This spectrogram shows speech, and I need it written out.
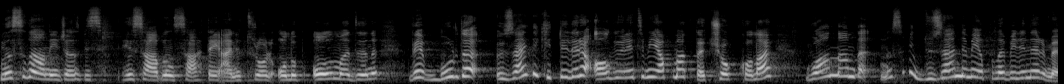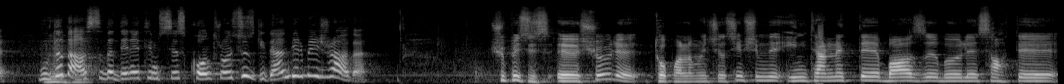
Nasıl anlayacağız biz hesabın sahte yani troll olup olmadığını? Ve burada özellikle kitlelere algı yönetimi yapmak da çok kolay. Bu anlamda nasıl bir düzenleme yapılabilir mi? Burada da aslında denetimsiz, kontrolsüz giden bir mecrada. Şüphesiz. Ee, şöyle toparlamaya çalışayım. Şimdi internette bazı böyle sahte e,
